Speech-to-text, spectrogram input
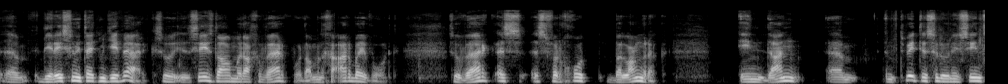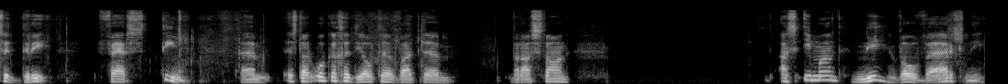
ehm um, die res van die tyd moet jy werk. So 6 dae moet daar gewerk word, dan moet gearbei word. So werk is is vir God belangrik. En dan ehm um, in 2 Tessalonisense 3 vers 10 ehm um, is daar ook 'n gedeelte wat ehm um, wat daar staan as iemand nie wil werk nie,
